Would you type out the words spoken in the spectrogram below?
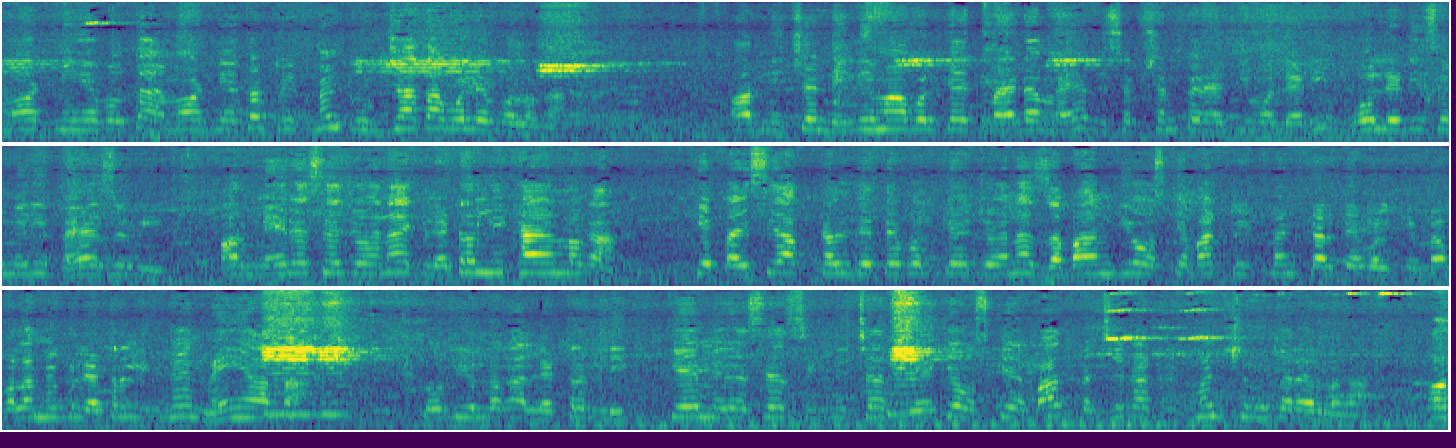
अमाउंट नहीं है बोलता अमाउंट नहीं है तो ट्रीटमेंट रुक जाता बोले बोलोगा और नीचे नीलिमा बोल के एक मैडम है रिसेप्शन पे रहती वो लेडी वो लेडी से मेरी बहस हुई। और मेरे से जो है ना एक लेटर लिखा है उन लोग का कि पैसे आप कल देते बोल के जो है ना जबान दियो उसके बाद ट्रीटमेंट करते बोल के। मैं बोला मेरे को लेटर लिखने नहीं आता। तो भी उन लोग लेटर लिख के मेरे से सिग्नेचर दे के उसके बाद बच्चे का ट्रीटमेंट शुरू करे लगा। और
